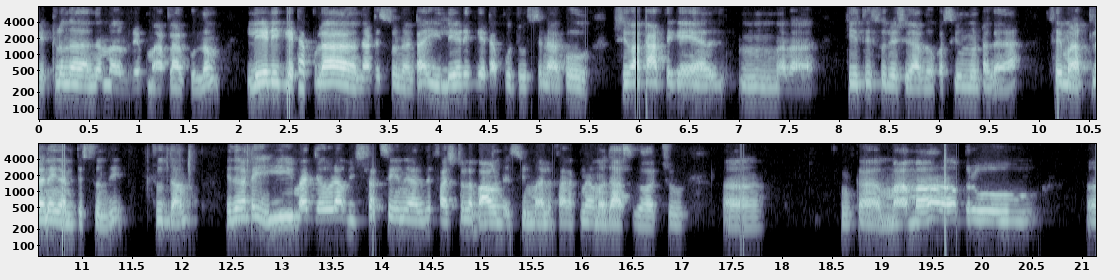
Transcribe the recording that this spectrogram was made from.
ఎట్లున్నది మనం రేపు మాట్లాడుకుందాం. లేడీ గెటప్ లా నటిస్తుందంట ఈ లేడీ గెటప్ చూస్తే నాకు శివ కార్తికేయ మన కీర్తి సురేష్ గారి ఒక సిమ్ ఉంటుంది కదా. సేమ్ అట్లనే కనిపిస్తుంది. చూద్దాం. ఎందుకంటే ఈ మధ్య కూడా విశ్వక్సేన్ గారిది ఫస్ట్లో బాగుండేది సినిమాలు. ఫరక్నామా దాస్ కావచ్చు ఆ ఇంకా మామా బ్రో ఆ,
